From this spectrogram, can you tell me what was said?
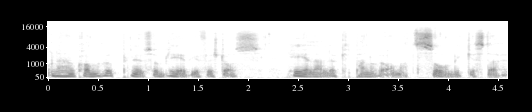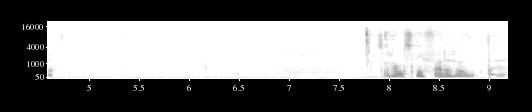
Och när han kommer upp nu så blev ju förstås hela luktpanoramat så mycket större. Så de sniffade runt där.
